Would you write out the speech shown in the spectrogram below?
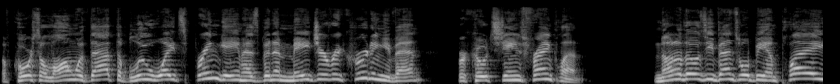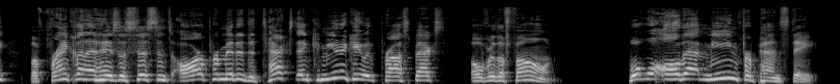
Of course, along with that, the blue white spring game has been a major recruiting event for Coach James Franklin. None of those events will be in play, but Franklin and his assistants are permitted to text and communicate with prospects over the phone. What will all that mean for Penn State?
